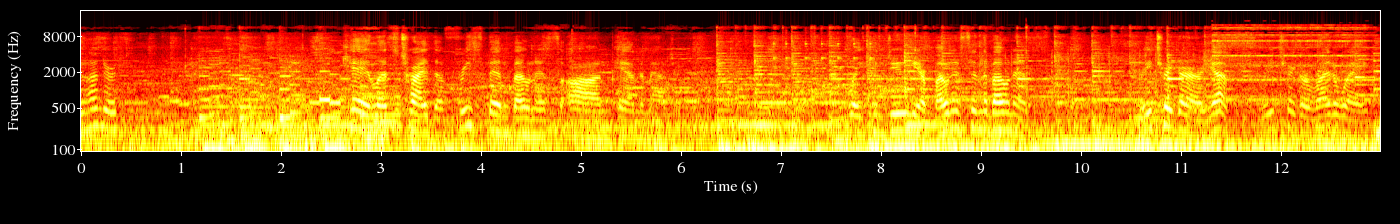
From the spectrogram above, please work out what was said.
200. Okay, let's try the free spin bonus on Panda Magic. What can do here, bonus in the bonus. Retrigger, yes, retrigger right away.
